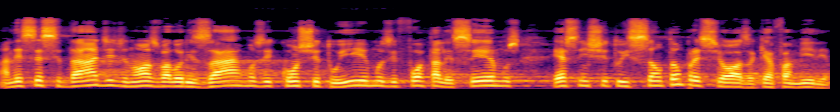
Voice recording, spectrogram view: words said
a necessidade de nós valorizarmos e constituirmos e fortalecermos essa instituição tão preciosa que é a família.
